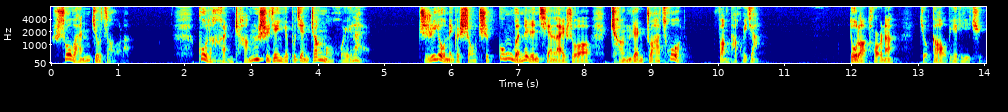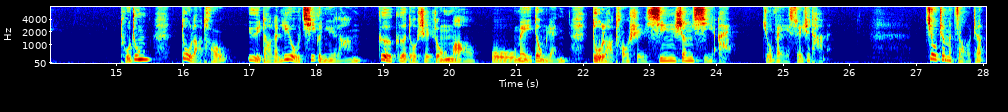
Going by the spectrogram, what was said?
说完就走了。过了很长时间也不见张某回来，只有那个手持公文的人前来说承认抓错了，放他回家。杜老头呢就告别离去。途中，杜老头遇到了六七个女郎，个个都是容貌妩媚动人。杜老头是心生喜爱，就尾随着他们。就这么走着，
